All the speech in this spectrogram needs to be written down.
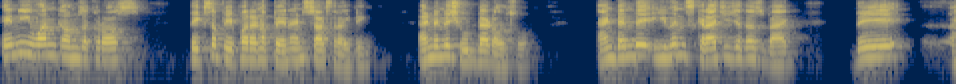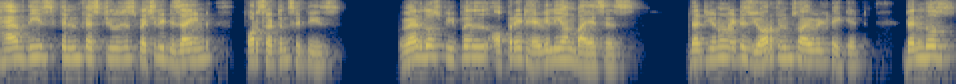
Anyone comes across, takes a paper and a pen and starts writing. And then they shoot that also. And then they even scratch each other's back. They have these film festivals especially designed for certain cities where those people operate heavily on biases that you know it is your film so i will take it then those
